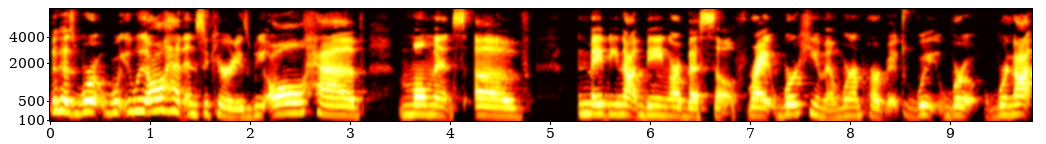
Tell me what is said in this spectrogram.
because we're we, we all have insecurities. We all have moments of maybe not being our best self, right? We're human, we're imperfect. We we're we're not,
